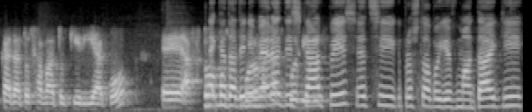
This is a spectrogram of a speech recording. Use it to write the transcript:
κατά το Σαββατοκυριακό. Ε, αυτό Ναι, όμως κατά που την μπορώ να ημέρα σας πω, της επειδή- κάλπης, έτσι προς το απογευματάκι,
